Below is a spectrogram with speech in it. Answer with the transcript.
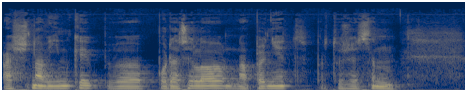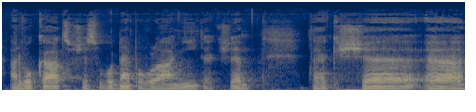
až na výjimky eh, podařilo naplnit, protože jsem advokát, což je svobodné povolání, takže, takže eh,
